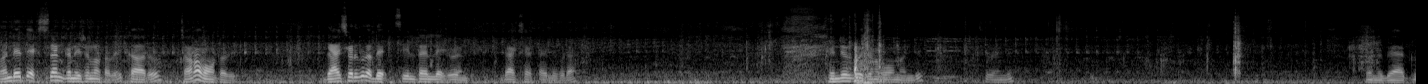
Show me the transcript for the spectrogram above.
బండి అయితే ఎక్సలెంట్ కండిషన్లో ఉంటుంది కారు చాలా బాగుంటుంది. బ్యాక్ సైడ్ కూడా అదే సీల్ టైర్లే చూడండి బ్యాక్ సైడ్ టైర్లు కూడా. ఇండియన్ కూడా చాలా బాగుందండి చూడండి. రెండు బ్యాగ్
